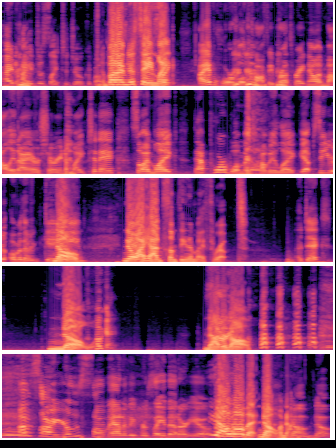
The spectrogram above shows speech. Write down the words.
I, I just like to joke about But this. I'm just saying, It's like, I have horrible coffee breath right now, and Molly and I are sharing a mic today. So I'm like, that poor woman's probably like, yep, see, you're over there gaping. no. No, I had something in my throat. A dick? No, Okay. not sorry. at all. I'm sorry. You're just so mad at me for saying that, aren't you? Yeah, a little bit. No, I'm not. No, no.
